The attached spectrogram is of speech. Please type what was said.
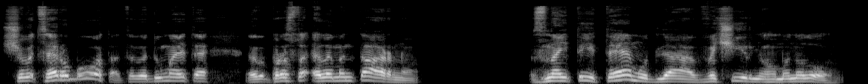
Що це робота? Це ви думаєте е, просто елементарно знайти тему для вечірнього монологу.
